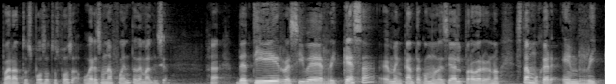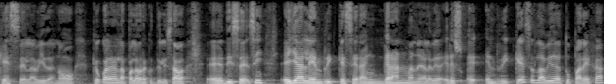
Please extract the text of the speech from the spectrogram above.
para tu esposo o tu esposa o eres una fuente de maldición? De ti recibe riqueza. Eh, me encanta como lo decía el proverbio, ¿no? Esta mujer enriquece la vida, ¿no? ¿Cuál era la palabra que utilizaba? Eh, dice, sí, ella le enriquecerá en gran manera la vida. ¿Eres, eh, enriqueces la vida de tu pareja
